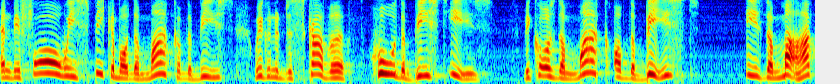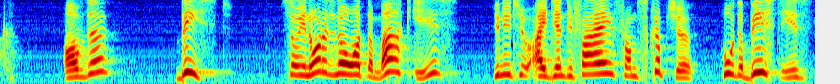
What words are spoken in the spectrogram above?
And before we speak about the mark of the beast, we're going to discover who the beast is because the mark of the beast is the mark of the beast. So, in order to know what the mark is, you need to identify from Scripture who the beast is,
